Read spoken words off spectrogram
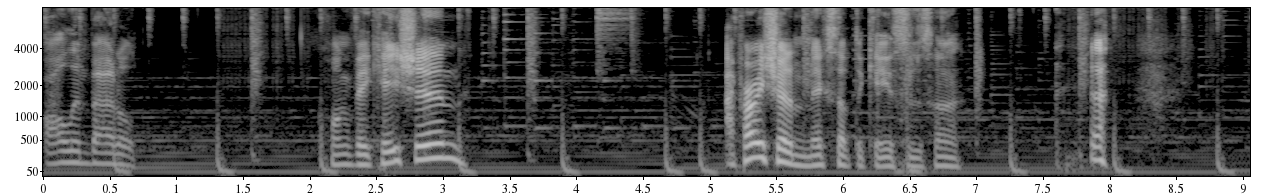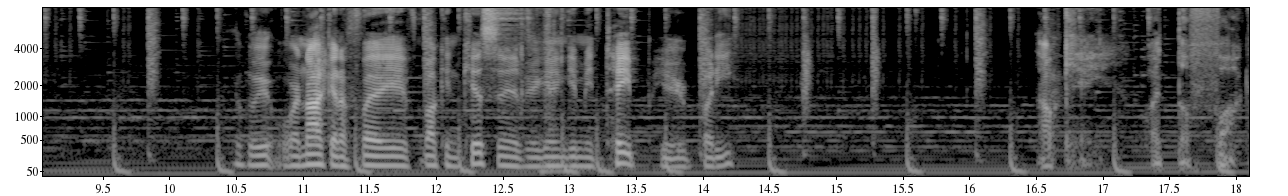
All in battle. Kuang vacation. I probably should have mixed up the cases, huh? we, we're not gonna fight fucking kissing if you're gonna give me tape here, buddy. Okay, what the fuck?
